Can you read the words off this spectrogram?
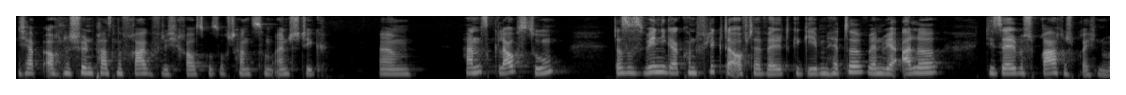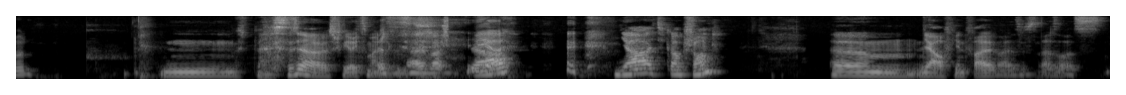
ich habe auch eine schön passende Frage für dich rausgesucht, Hans, zum Einstieg. Ähm, Hans, glaubst du, dass es weniger Konflikte auf der Welt gegeben hätte, wenn wir alle dieselbe Sprache sprechen würden? Hm, das ist ja schwierig zum Beispiel. Ja, ja. ja, ich glaube schon. Ähm, ja, auf jeden Fall, weil es ist, also es ist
